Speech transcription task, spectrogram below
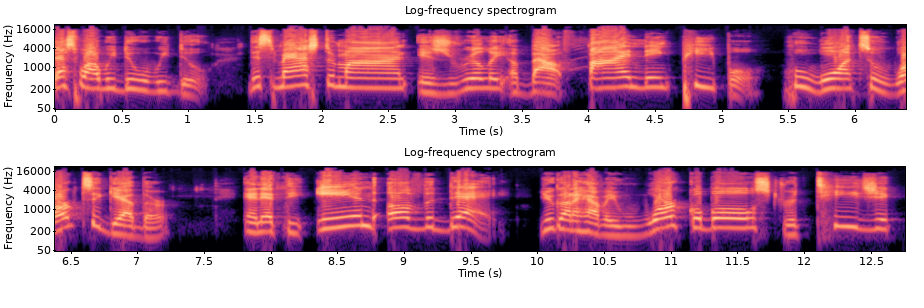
That's why we do what we do. This mastermind is really about finding people who want to work together and at the end of the day, you're going to have a workable, strategic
